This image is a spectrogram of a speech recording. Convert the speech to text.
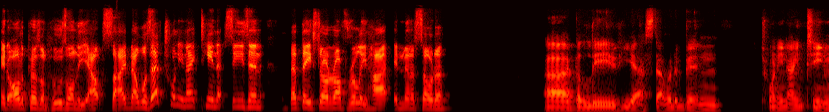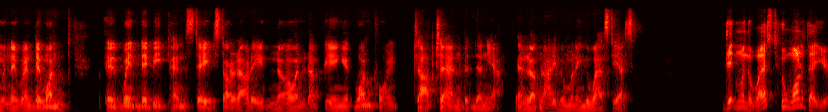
It all depends on who's on the outside. Now, was that 2019 that season that they started off really hot in Minnesota? Uh, I believe yes, that would have been 2019 when they went. They won it went. They beat Penn State, started out eight and zero, ended up being at one point top ten, but then yeah, ended up not even winning the West. Yes, didn't win the West. Who won it that year?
